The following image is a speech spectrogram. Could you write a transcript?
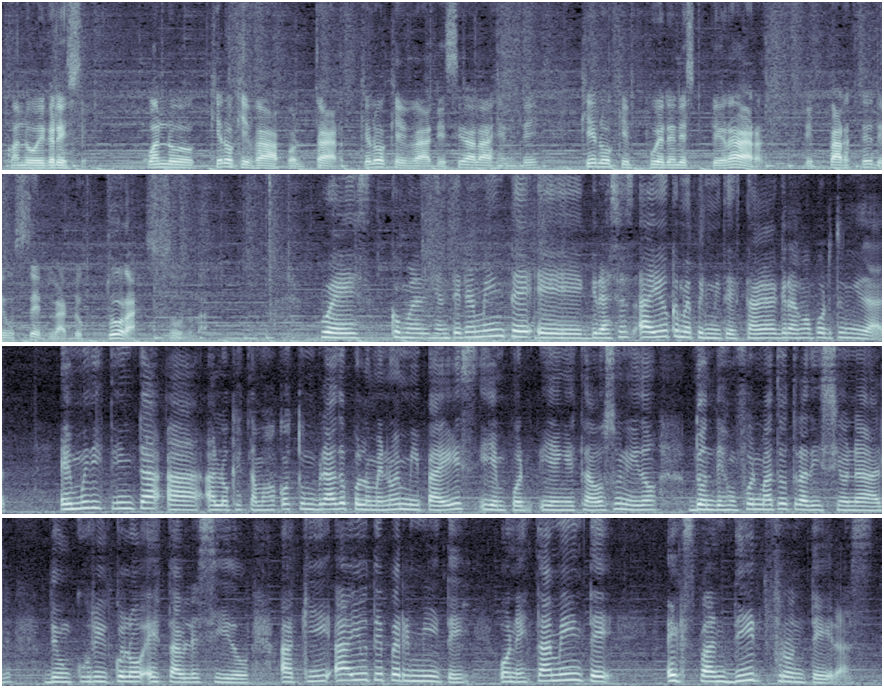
cuando regrese? ¿Cuándo, ¿Qué es lo que va a aportar? ¿Qué es lo que va a decir a la gente? ¿Qué es lo que pueden esperar de parte de usted, la doctora Surma? Pues, como le dije anteriormente, eh, gracias a ello que me permite esta gran oportunidad. Es muy distinta a, lo que estamos acostumbrados, por lo menos en mi país y en, y en, Estados Unidos, donde es un formato tradicional de un currículo establecido. Aquí AIU te permite, honestamente, expandir fronteras.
